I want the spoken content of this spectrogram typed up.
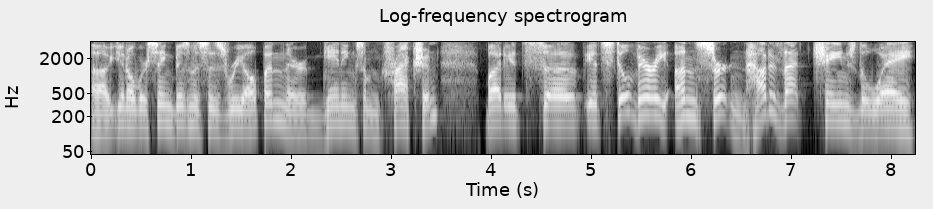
Uh, you know, we're seeing businesses reopen, they're gaining some traction, but it's, uh, it's still very uncertain. How does that change the way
